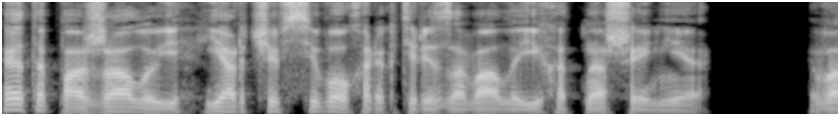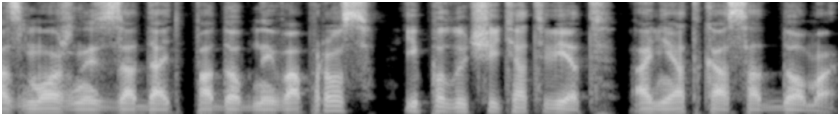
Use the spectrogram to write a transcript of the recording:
Это, пожалуй, ярче всего характеризовало их отношения. Возможность задать подобный вопрос и получить ответ, а не отказ от дома.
